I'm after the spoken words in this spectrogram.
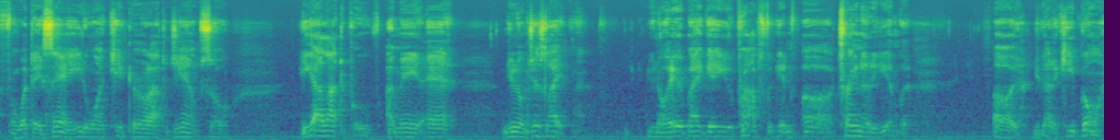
from what they saying, he the one kicked Errol out the gym, so he got a lot to prove. I mean, and you know, just like you know, everybody gave you props for getting uh, trainer of the year, but uh, you got to keep going.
